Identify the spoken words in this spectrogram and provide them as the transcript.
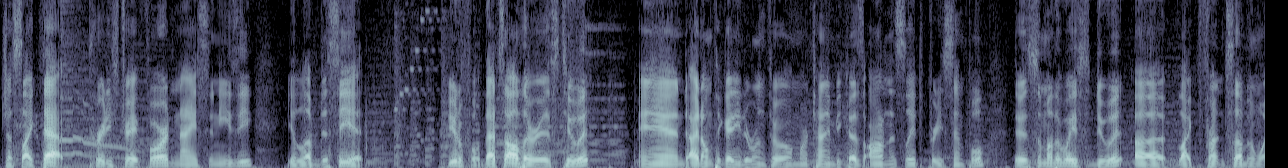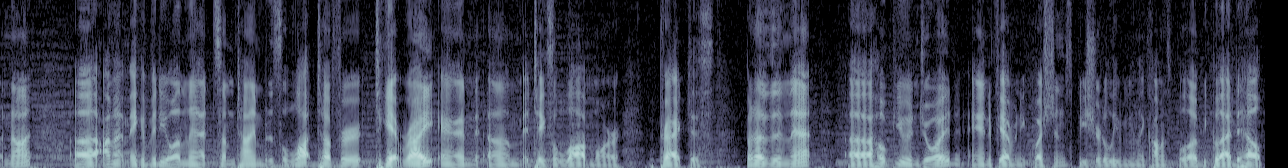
Just like that. Pretty straightforward, nice and easy. You'll love to see it. Beautiful. That's all there is to it. And I don't think I need to run through it one more time because honestly, it's pretty simple. There's some other ways to do it, uh, like front sub and whatnot. Uh, I might make a video on that sometime, but it's a lot tougher to get right, and um, it takes a lot more practice. But other than that, I uh, hope you enjoyed, and if you have any questions, be sure to leave them in the comments below. I'd be glad to help.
